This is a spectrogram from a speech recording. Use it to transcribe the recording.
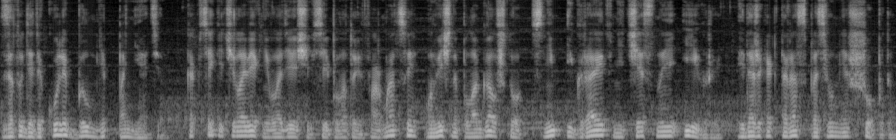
Зато дядя Коля был мне понятен. Как всякий человек, не владеющий всей полнотой информации, он вечно полагал, что с ним играют в нечестные игры. И даже как-то раз спросил меня шепотом,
